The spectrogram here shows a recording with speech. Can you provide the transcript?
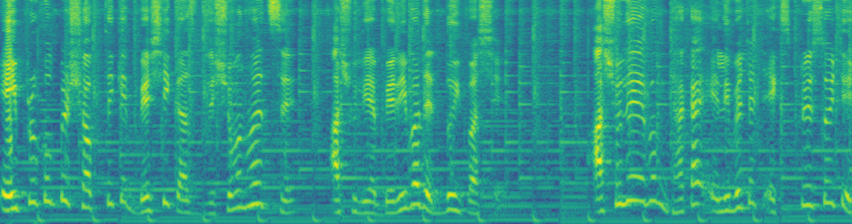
এই প্রকল্পের সব থেকে বেশি কাজ দৃশ্যমান হয়েছে আশুলিয়া বেরিবাদের দুই পাশে। আশুলিয়া এবং ঢাকা এলিভেটেড এক্সপ্রেসওয়েটি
